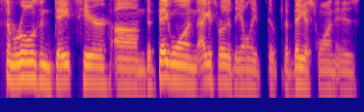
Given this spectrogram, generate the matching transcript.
some rules and dates here. Um, the big one, I guess, really the only the, the biggest one is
